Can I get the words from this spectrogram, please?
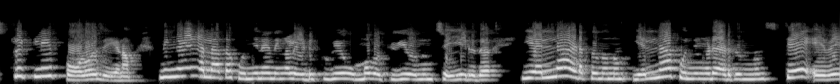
സ്ട്രിക്ട്ലി ഫോളോ ചെയ്യണം. നിങ്ങളെ അല്ലാത്ത കുഞ്ഞിനെ നിങ്ങൾ എടുക്കുകയോ ഉമ്മ വെക്കുകയോ ഒന്നും ചെയ്യരുത്. എല്ലായിടത്തു നിന്നും എല്ലാ കുഞ്ഞുങ്ങളുടെ അടുത്തു നിന്നും സ്റ്റേ എവേ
